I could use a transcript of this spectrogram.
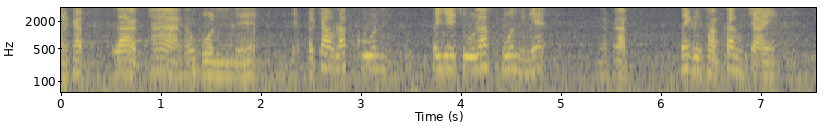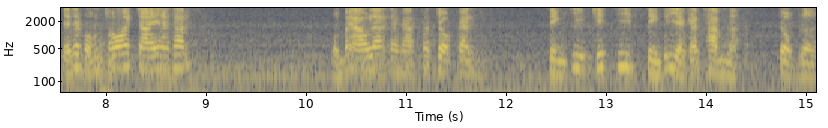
นะครับ ลากผ้าข้างบนเนี่ย เนี่ยพระเจ้ารักคุณพระเยซูรักคุณอย่างเงี้ยนะครับนั่คือความตั้งใจ แต่ถ้าผมท้อใจนะครับ ผมไม่เอาแล้วนะครับก็จบกันสิ่งที่คิดที่สิ่งที่อยากจะทำอะ จบเลย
